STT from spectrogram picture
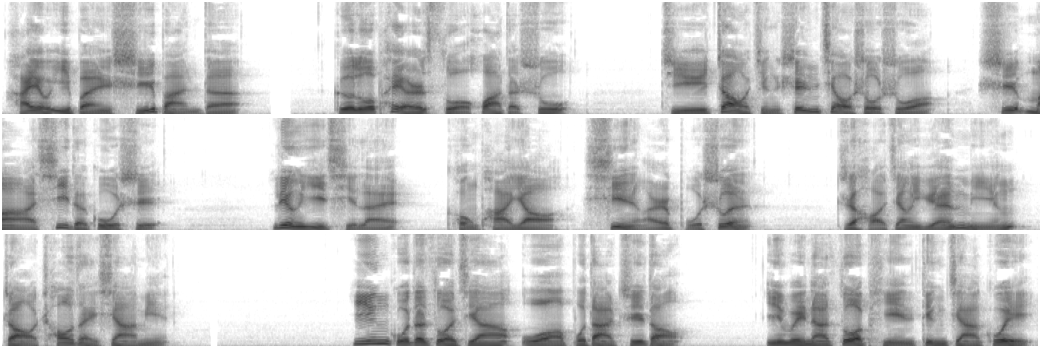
还有一本石版的格罗佩尔所画的书，据赵景深教授说是马戏的故事，另译起来恐怕要信而不顺。只好将原名照抄在下面。英国的作家我不大知道，因为那作品定价贵。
